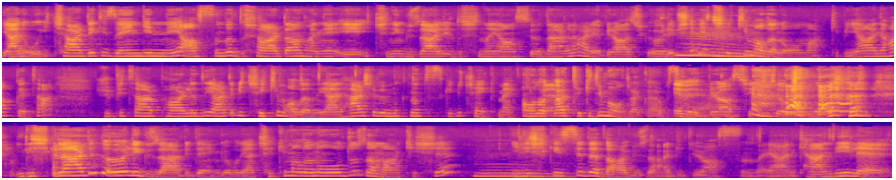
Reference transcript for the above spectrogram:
Yani o içerideki zenginliği aslında dışarıdan hani e, içinin güzelliği dışına yansıyor derler ya birazcık öyle bir şey ve çekim alanı olmak gibi. Yani hakikaten Jüpiter parladığı yerde bir çekim alanı. Yani her şey bir mıknatıs gibi çekmek gibi. Oğlaklar çekici mi olacaklar bu sene Evet yani? biraz çekici olabilir. İlişkilerde de öyle güzel bir denge oluyor. Yani çekim alanı olduğu zaman kişi ilişkisi de daha güzel gidiyor aslında. Yani kendiyle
